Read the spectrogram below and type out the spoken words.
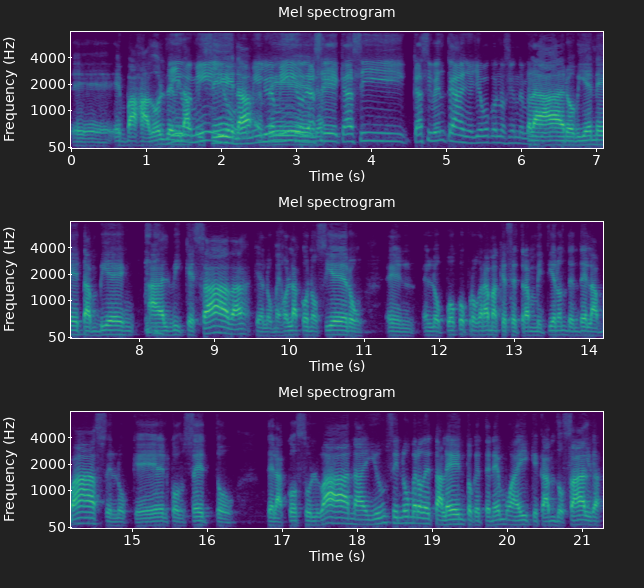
eh, embajador de la piscina. Emilio, Emilio, de hace casi, casi 20 años llevo conociendo. Claro, viene también Albi Quesada, que a lo mejor la conocieron en, los pocos programas que se transmitieron desde la base, lo que es el concepto de la cosa urbana y un sinnúmero de talentos que tenemos ahí que cuando salga,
